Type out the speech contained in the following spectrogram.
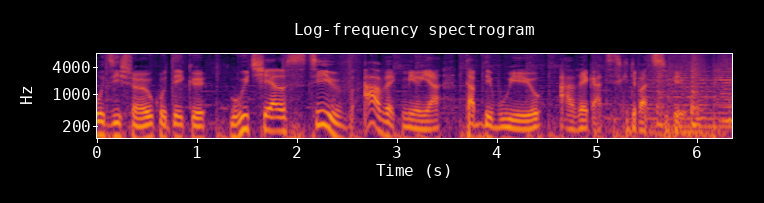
audition au côté que Richel Steve avec Myriam tape débrouillé yo avec artiste qui te participé. yo.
